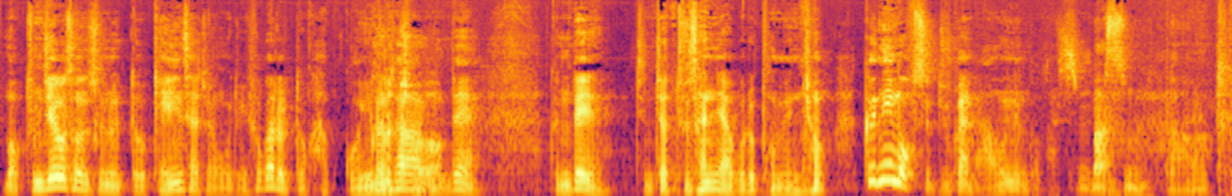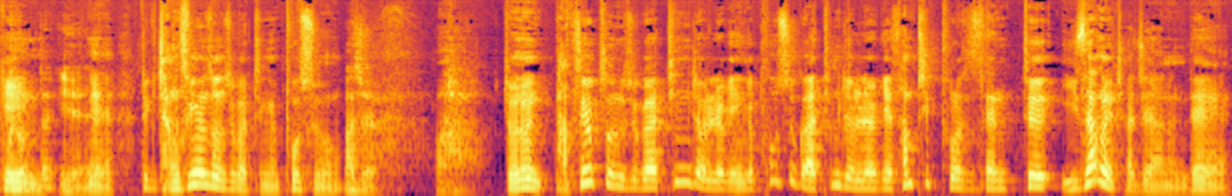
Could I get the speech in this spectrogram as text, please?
뭐 김재호 선수는 또 개인 사정으로 휴가를 또 갔고 이런 그렇죠. 상황인데 근데 진짜 두산 야구를 보면요 끊임없이 누가 나오는 것 같습니다. 맞습니다. 네, 특히 그런데 예. 네, 특히 장승현 선수 같은 경우 포수 맞아요. 와, 저는 박세혁 선수가 팀 전력에 그러니까 포수가 팀 전력의 30% 이상을 차지하는데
